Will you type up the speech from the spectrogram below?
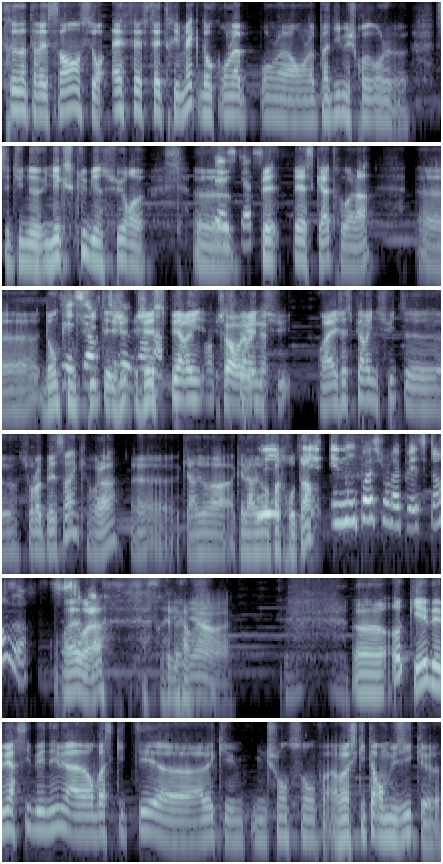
très intéressant sur FF7 Remake. Donc, on l'a, on l'a, pas dit, mais je crois que c'est une, une exclue, bien sûr. euh, PS4. P- PS4, voilà. Euh, donc, une suite. sorti j- le 20 J'espère une suite. Ouais, j'espère une suite euh, sur la PS5, voilà, euh, qui arrivera, qu'elle arrivera Oui, pas trop tard. Et, et non pas sur la PS15. ce Ouais, serait voilà, ça serait bien. bien. ouais. Euh, ok, ben merci Béné, mais on va se quitter euh, avec une, une chanson, enfin, on va se quitter en musique euh,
